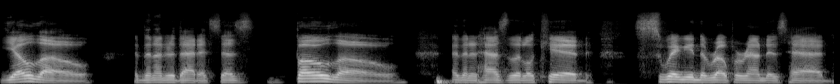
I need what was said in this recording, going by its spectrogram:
YOLO, and then under that it says BOLO, and then it has a little kid swinging the rope around his head,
